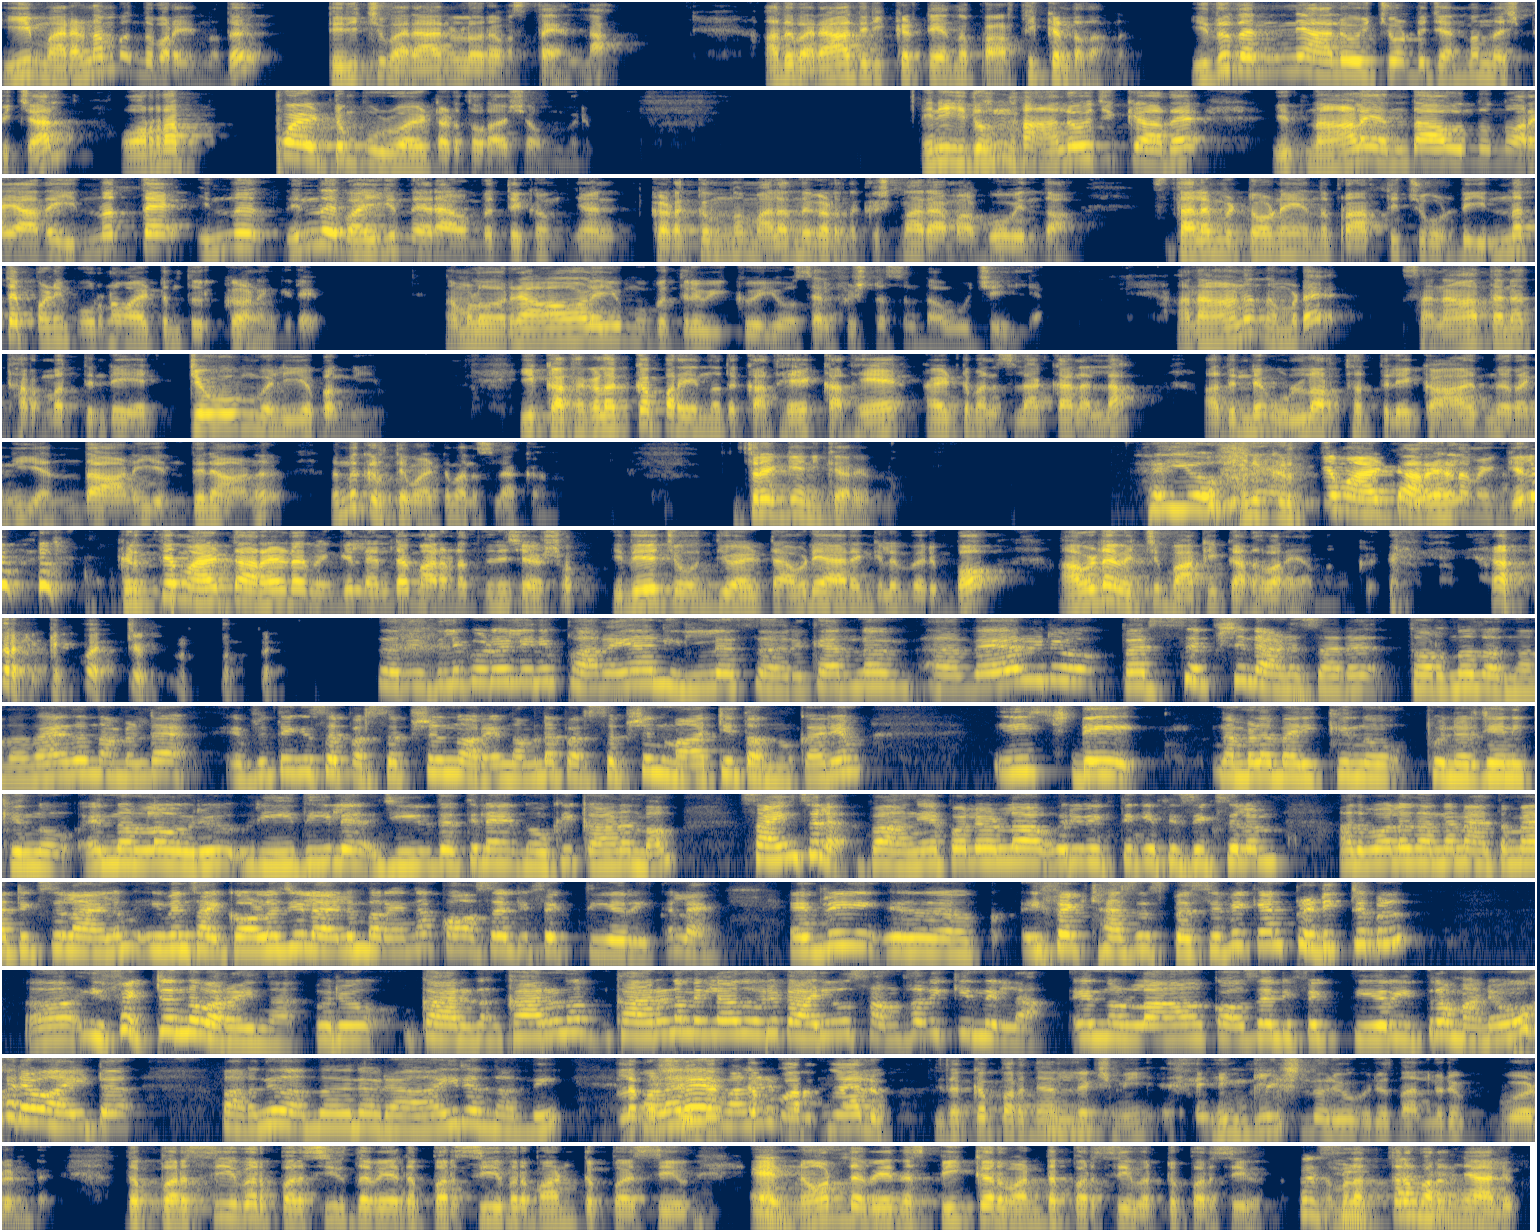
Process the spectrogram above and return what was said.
ഈ മരണം എന്ന് പറയുന്നത് തിരിച്ചു വരാനുള്ള ഒരവസ്ഥയല്ല അത് വരാതിരിക്കട്ടെ എന്ന് പ്രാർത്ഥിക്കേണ്ടതാണ്. ഇത് തന്നെ ആലോചിച്ചുകൊണ്ട് ജന്മം നശിപ്പിച്ചാൽ ഉറപ്പായിട്ടും പുഴുവായിട്ട് അടുത്ത പ്രാവശ്യം വരും. ഇനി ഇതൊന്നും ആലോചിക്കാതെ നാളെ എന്താവുന്നൊന്നും അറിയാതെ ഇന്നത്തെ ഇന്ന് ഇന്ന് വൈകുന്നേരം ആകുമ്പോഴത്തേക്കും ഞാൻ കിടക്കുന്ന മലന്ന് കിടന്ന് കൃഷ്ണരാമ ഗോവിന്ദ സ്ഥലം വിട്ടോണേ എന്ന് പ്രാർത്ഥിച്ചുകൊണ്ട് ഇന്നത്തെ പണി പൂർണമായിട്ടും തീർക്കുകയാണെങ്കിൽ നമ്മൾ ഒരാളെയും ഉപദ്രവിക്കുകയോ സെൽഫിഷ്നെസ് ഉണ്ടാവുകയോ ചെയ്യില്ല. അതാണ് നമ്മുടെ സനാതന ധർമ്മത്തിന്റെ ഏറ്റവും വലിയ ഭംഗിയും. ഈ കഥകളൊക്കെ പറയുന്നത് കഥയെ കഥയെ ആയിട്ട് മനസ്സിലാക്കാനല്ല അതിന്റെ ഉള്ളർത്ഥത്തിലേക്ക് ആഴ്ന്നിറങ്ങി എന്താണ് എന്തിനാണ് എന്ന് കൃത്യമായിട്ട് മനസ്സിലാക്കാൻ ഇത്രയൊക്കെ എനിക്കറിയുള്ളൂ. അയ്യോ. ഇനി കൃത്യമായിട്ട് അറിയണമെങ്കിൽ കൃത്യമായിട്ട് അറിയണമെങ്കിൽ എന്റെ മരണത്തിന് ശേഷം ഇതേ ചോദ്യമായിട്ട് അവിടെ ആരെങ്കിലും വരുമ്പോ അവിടെ വെച്ച് ബാക്കി കഥ പറയാം നമുക്ക്. അത്രയൊക്കെ പറ്റുള്ളൂ സർ ഇതിൽ കൂടുതൽ ഇനി പറയാനില്ല സാർ കാരണം വേറൊരു പെർസെപ്ഷൻ ആണ് സാറ് തുറന്നു തന്നത്. അതായത് നമ്മളുടെ എവറിത്തിങ് ഇസ് എ പെർസെപ്ഷൻ എന്ന് പറയും. നമ്മുടെ പെർസെപ്ഷൻ മാറ്റി തന്നു. കാര്യം ഈച്ച് ഡേ നമ്മൾ മരിക്കുന്നു പുനർജനിക്കുന്നു എന്നുള്ള ഒരു രീതിയിൽ ജീവിതത്തിനെ നോക്കി കാണുമ്പം സയൻസിൽ ഇപ്പൊ അങ്ങേ പോലെയുള്ള ഒരു വ്യക്തിക്ക് ഫിസിക്സിലും അതുപോലെ തന്നെ മാത്തമാറ്റിക്സിലായാലും ഈവൻ സൈക്കോളജിയിലായാലും പറയുന്ന കോസ് ആൻഡ് ഇഫക്ട് തിയറി അല്ലെ? Every effect has a specific and predictable effect എന്ന് പറയുന്ന ഒരു കാരണം കാരണം കാരണമില്ലാതെ ഒരു കാര്യവും സംഭവിക്കുന്നില്ല എന്നുള്ള ആ കോസ് ആൻഡ് ഇഫക്റ്റ് തിയറി ഇത്ര മനോഹരമായിട്ട് പറഞ്ഞു തന്നതിന് ഒരു ആയിരം നന്ദി. വളരെ- പറഞ്ഞാലും ഇതൊക്കെ പറഞ്ഞാലും ലക്ഷ്മി ഇംഗ്ലീഷിൽ ഒരു ഒരു നല്ലൊരു വേർഡ് ഉണ്ട്. The perceiver perceive the way the perceiver want to perceive and not the way the speaker want the perceiver to perceive നമ്മൾ എത്ര പറഞ്ഞാലും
